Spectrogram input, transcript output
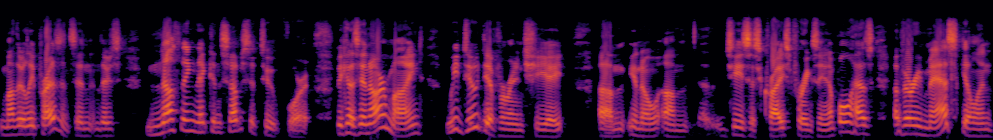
motherly presence. And there's nothing that can substitute for it. Because in our mind, we do differentiate. Um, you know, um, Jesus Christ, for example, has a very masculine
